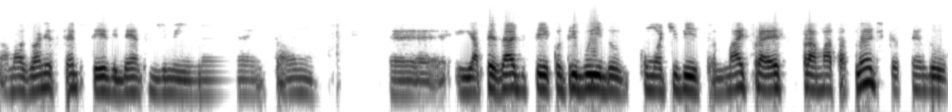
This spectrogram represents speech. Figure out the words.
a Amazônia sempre teve dentro de mim, né? Então, é, e apesar de ter contribuído como ativista mais para a Mata Atlântica, sendo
